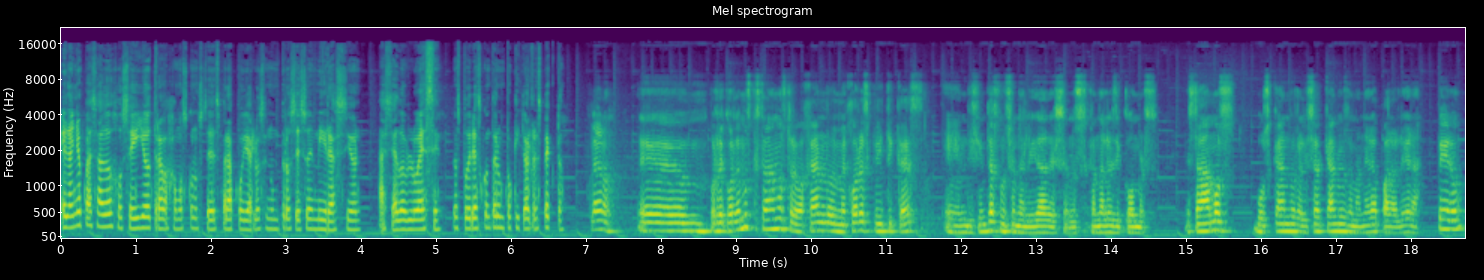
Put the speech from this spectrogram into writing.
el año pasado José y yo trabajamos con ustedes para apoyarlos en un proceso de migración hacia AWS. ¿Nos podrías contar un poquito al respecto? Claro, eh, pues recordemos que estábamos trabajando en mejoras críticas en distintas funcionalidades en nuestros canales de e-commerce. Estábamos buscando realizar cambios de manera paralela, pero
